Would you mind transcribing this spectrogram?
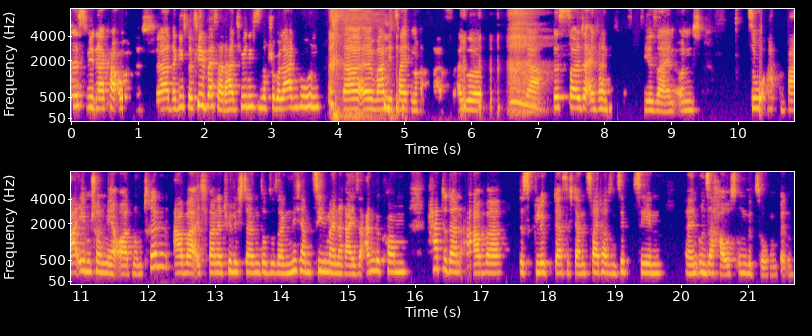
alles wieder chaotisch. Ja, da ging es mir viel besser. Da hatte ich wenigstens noch Schokoladenkuchen. Da äh, waren die Zeiten noch anders. Also ja, das sollte einfach nicht das Ziel sein. Und so war eben schon mehr Ordnung drin, aber ich war natürlich dann sozusagen nicht am Ziel meiner Reise angekommen, hatte dann aber das Glück, dass ich dann 2017 äh, in unser Haus umgezogen bin.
